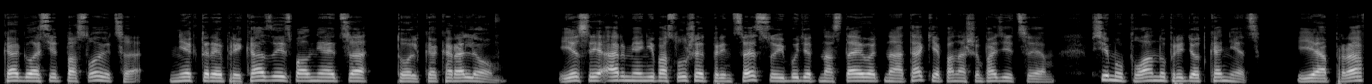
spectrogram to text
Как гласит пословица, некоторые приказы исполняются только королем. Если армия не послушает принцессу и будет настаивать на атаке по нашим позициям, всему плану придет конец. Я прав?»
